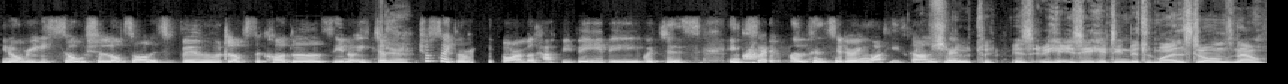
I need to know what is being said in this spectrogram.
you know, really social, loves all his food, loves the cuddles. You know, he's just Yeah. just like a really normal, happy baby, which is incredible considering what he's gone through. Absolutely. Is is he hitting little milestones now?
